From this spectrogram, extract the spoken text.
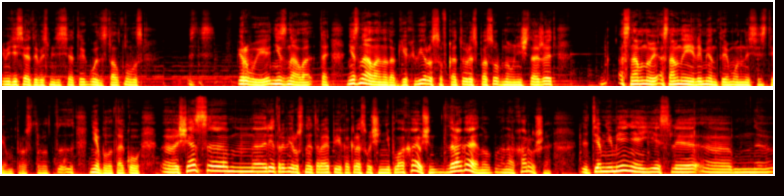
70-е, 80-е годы столкнулось впервые. Не знала, не знала она таких вирусов, которые способны уничтожать основной, основные элементы иммунной системы. Просто вот э, не было такого. Сейчас э, ретровирусная терапия как раз очень неплохая, очень дорогая, но она хорошая. Тем не менее, если э,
